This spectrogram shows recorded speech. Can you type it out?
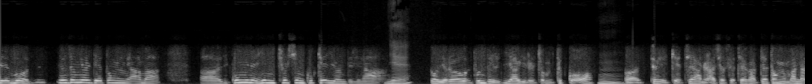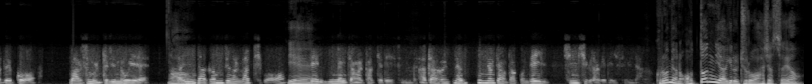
예, 뭐, 윤석열 대통령이 아마, 아, 국민의힘 출신 국회의원들이나. 예. 또 여러분들 이야기를 좀 듣고, 음. 어, 저에게 제안을 하셔서 제가 대통령 만나 뵙고 말씀을 드린 후에 아. 인사 검증을 마치고 예. 내일 임명장을 받게 돼 있습니다. 아, 다, 임명장을 받고 내일 취임식을 하게 돼 있습니다. 그러면 어떤 이야기를 주로 하셨어요?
